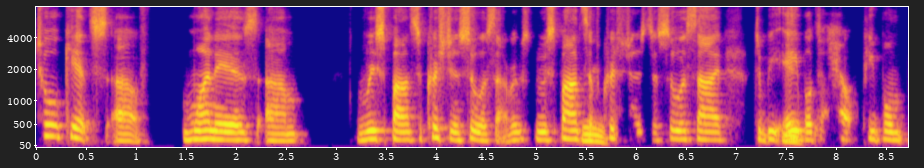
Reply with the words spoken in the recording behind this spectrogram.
toolkits. one is um, response to Christian suicide, response mm. of Christians to suicide, to be mm. able to help people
